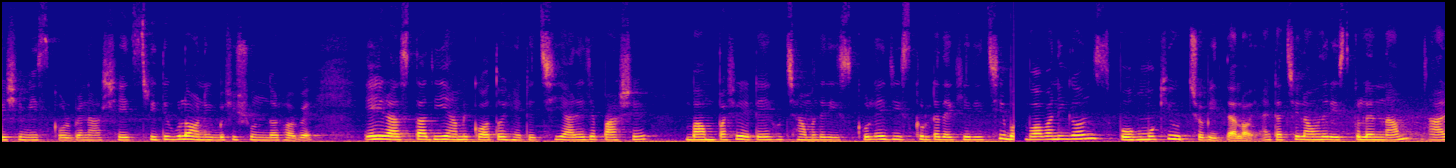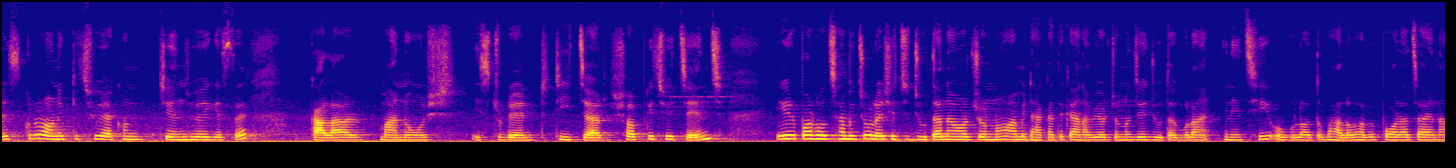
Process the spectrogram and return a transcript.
বেশি মিস করবেন আর সেই স্মৃতিগুলো অনেক বেশি সুন্দর হবে। এই রাস্তা দিয়ে আমি কত হেঁটেছি আর এই যে পাশে বাম পাশে এটাই হচ্ছে আমাদের স্কুল। এই যে স্কুলটা দেখিয়ে দিচ্ছি, ভবানীগঞ্জ বহুমুখী উচ্চ বিদ্যালয়। এটা ছিল আমাদের স্কুলের নাম। আর স্কুলের অনেক কিছু এখন চেঞ্জ হয়ে গেছে। কালার, মানুষ স্টুডেন্ট টিচার সব কিছুই চেঞ্জ এরপর হচ্ছে আমি চলে এসেছি জুতা নেওয়ার জন্য। আমি ঢাকা থেকে আনাবিয়ার জন্য যে জুতাগুলো এনেছি, ওগুলো অত ভালোভাবে পরা যায় না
